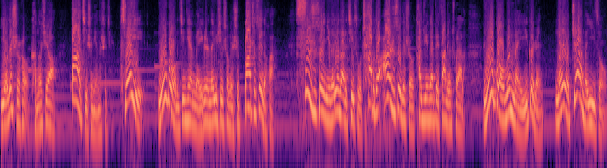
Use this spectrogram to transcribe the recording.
有的时候可能需要大几十年的时间。所以，如果我们今天每一个人的预期寿命是八十岁的话，四十岁你能用到的技术，差不多二十岁的时候它就应该被发明出来了。如果我们每一个人能有这样的一种。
